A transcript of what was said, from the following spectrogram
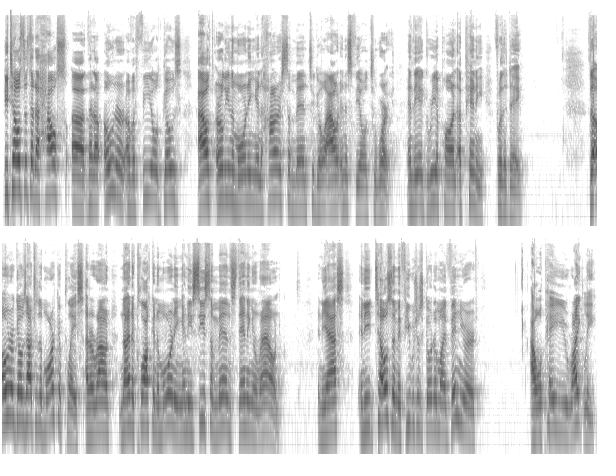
He tells us that a house, uh, that an owner of a field goes out early in the morning and hires some men to go out in his field to work, and they agree upon a penny for the day. The owner goes out to the marketplace at around nine o'clock in the morning and he sees some men standing around. And he asks, and he tells them, If you would just go to my vineyard, I will pay you rightly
